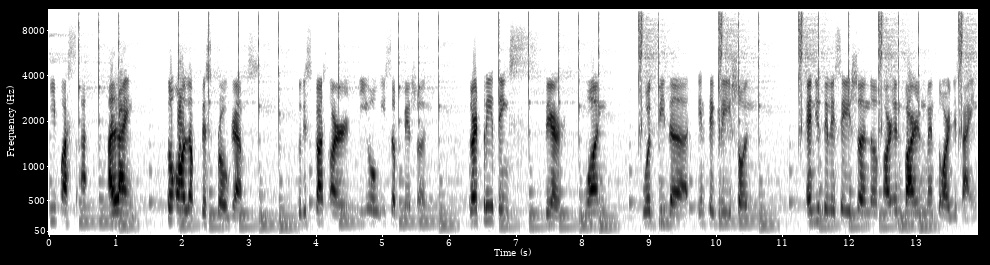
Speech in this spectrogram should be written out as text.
keep us aligned to all of these programs. To discuss our DOE submission, there are three things there. One would be the integration and utilization of our environment to our design.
